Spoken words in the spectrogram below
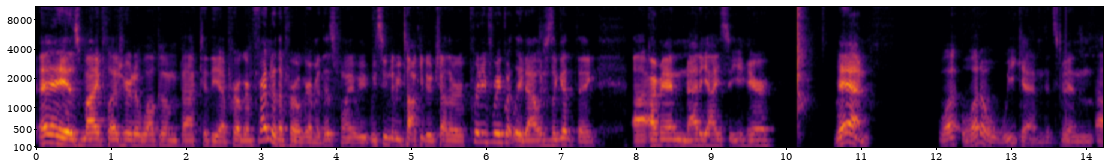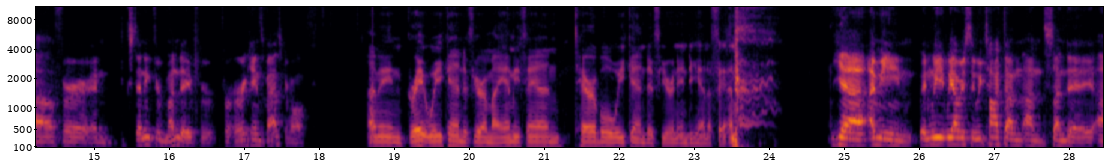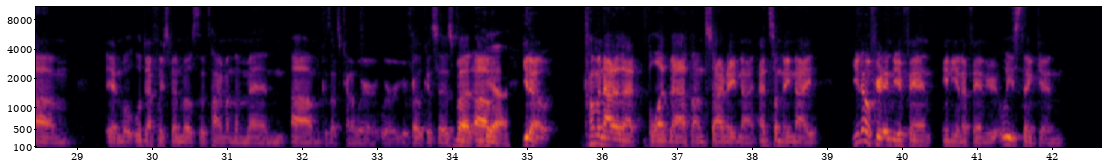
Hey, it's my pleasure to welcome back to the uh, program, friend of the program at this point. We, we seem to be talking to each other pretty frequently now, which is a good thing. Uh, our man, MattyIcee here. Man, what what a weekend it's been uh, for and extending through Monday for, for Hurricanes basketball. I mean, great weekend if you're a Miami fan, terrible weekend if you're an Indiana fan. yeah, I mean, and we we obviously we talked on on Sunday. Um, and we'll, we'll definitely spend most of the time on the men um, because that's kind of where where your focus is. But um, yeah, you know, coming out of that bloodbath on Saturday night and Sunday night, you know, if you're an India fan, Indiana fan, you're at least thinking,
